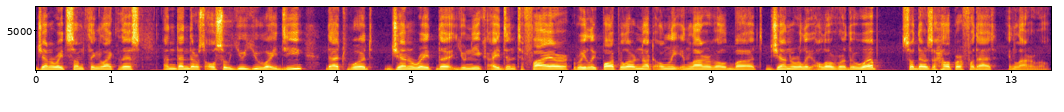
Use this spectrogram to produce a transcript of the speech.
generate something like this. And then there's also UUID that would generate the unique identifier, really popular not only in Laravel, but generally all over the web. So there's a helper for that in Laravel.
